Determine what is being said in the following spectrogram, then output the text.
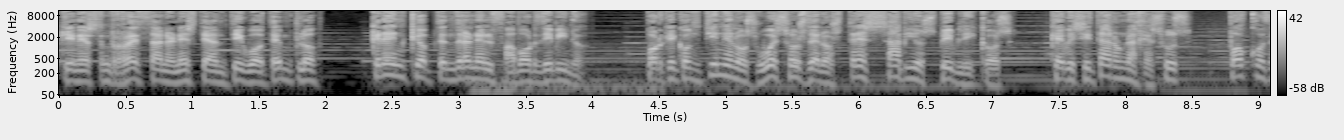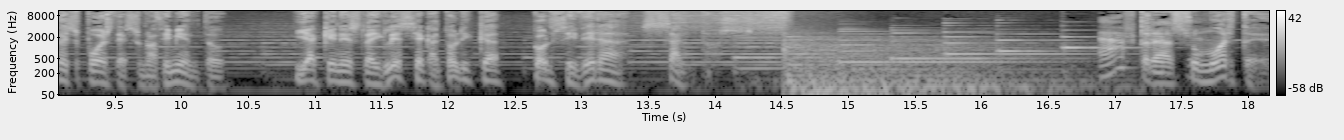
Quienes rezan en este antiguo templo creen que obtendrán el favor divino, porque contiene los huesos de los tres sabios bíblicos que visitaron a Jesús poco después de su nacimiento y a quienes la Iglesia Católica considera santos. Tras su muerte,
